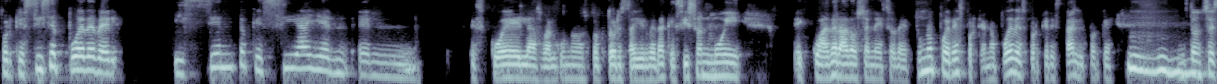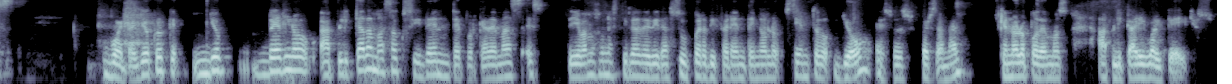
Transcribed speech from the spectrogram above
porque sí se puede ver y siento que sí hay en, en escuelas o algunos doctores ayurveda que sí son muy eh, cuadrados en eso de tú no puedes porque no puedes, porque eres tal y porque... Entonces, bueno, yo creo que yo verlo aplicado más a Occidente, porque además es, llevamos un estilo de vida súper diferente y no lo siento yo, eso es personal, que no lo podemos aplicar igual que ellos,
